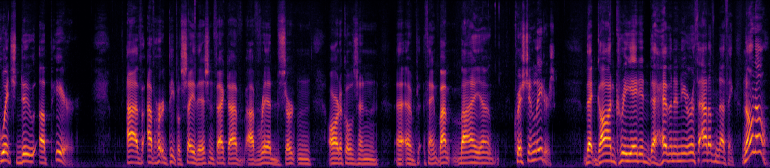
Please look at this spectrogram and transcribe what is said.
which do appear. I've, I've heard people say this. In fact, I've, I've read certain articles and uh, uh things by, by uh, Christian leaders that God created the heaven and the earth out of nothing. No, no.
